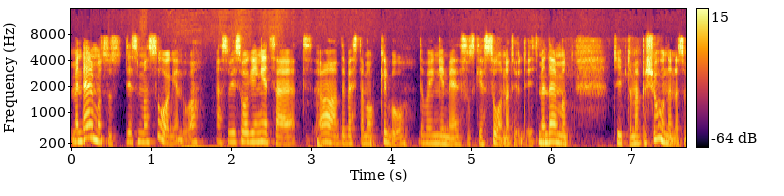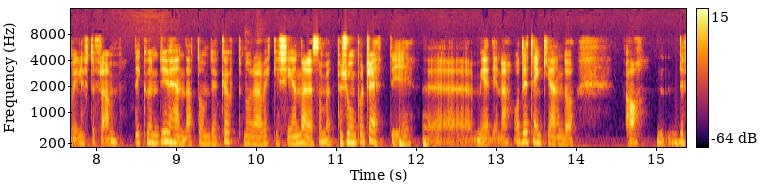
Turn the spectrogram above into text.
men däremot så, det som man såg ändå, alltså vi såg inget så här att ja, det bästa med Ockelbo, det var ingen mer som skrev så naturligtvis. Men däremot typ de här personerna som vi lyfte fram, det kunde ju hända att de dök upp några veckor senare som ett personporträtt i eh, medierna. Och det tänker jag ändå, ja, det,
